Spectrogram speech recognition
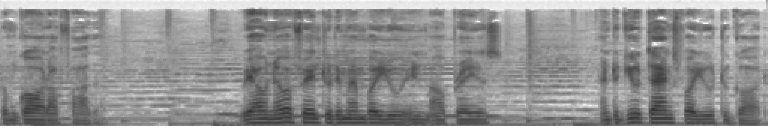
from God our Father. We have never failed to remember you in our prayers and to give thanks for you to God,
